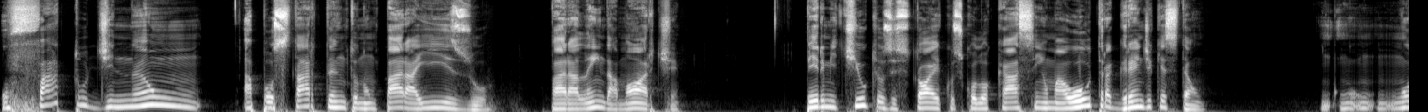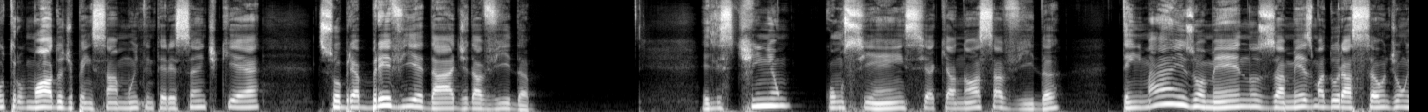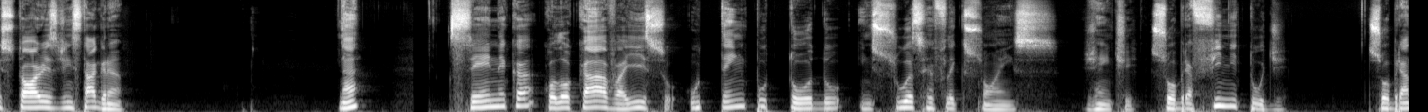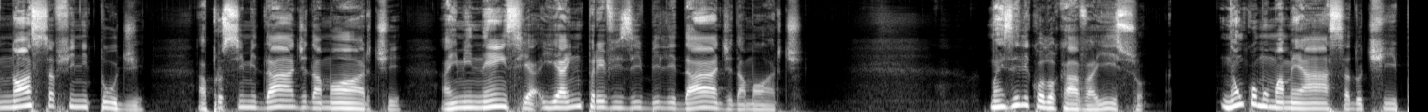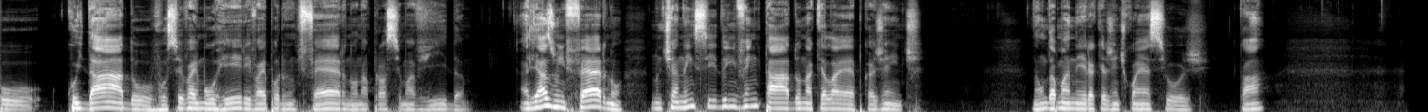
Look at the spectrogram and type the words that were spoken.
O fato de não apostar tanto num paraíso para além da morte permitiu que os estoicos colocassem uma outra grande questão. Um, um, outro modo de pensar muito interessante que é sobre a brevidade da vida. Eles tinham consciência que a nossa vida tem mais ou menos a mesma duração de um stories de Instagram. Né? Sêneca colocava isso o tempo todo em suas reflexões, gente, sobre a finitude, sobre a nossa finitude, a proximidade da morte, a iminência e a imprevisibilidade da morte. Mas ele colocava isso não como uma ameaça do tipo cuidado, você vai morrer e vai para o inferno na próxima vida. Aliás, o inferno não tinha nem sido inventado naquela época, gente. Não da maneira que a gente conhece hoje, tá?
